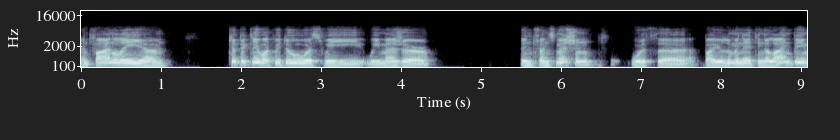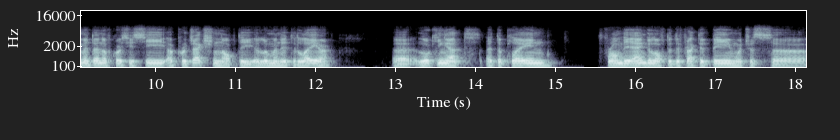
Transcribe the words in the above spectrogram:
And finally, um, typically what we do is we we measure in transmission with uh, by illuminating a line beam, and then of course you see a projection of the illuminated layer, uh, looking at at the plane from the angle of the diffracted beam, which is uh,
